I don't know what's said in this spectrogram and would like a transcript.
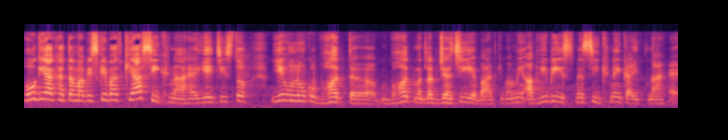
हो गया ख़त्म अब इसके बाद क्या सीखना है? ये चीज़ तो ये उन लोगों को बहुत बहुत मतलब जची है बात कि मम्मी अभी भी इसमें सीखने का इतना है।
